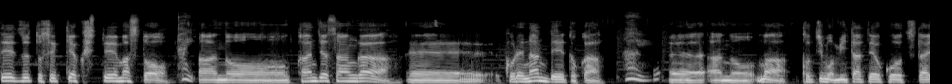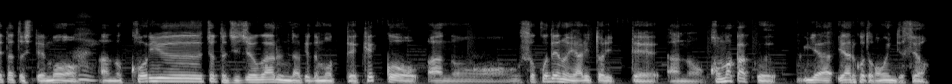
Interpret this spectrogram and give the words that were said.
でずっと接客してますと、はい、あの、患者さんが、えー、これなんでとか、はい、えー、あの、まあ、こっちも見立てをこう伝えたとしても、はい、あの、こういうちょっと事情があるんだけどもって結構、あの、そこでのやりとりって、あの、細かくややることが多いんですよ。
